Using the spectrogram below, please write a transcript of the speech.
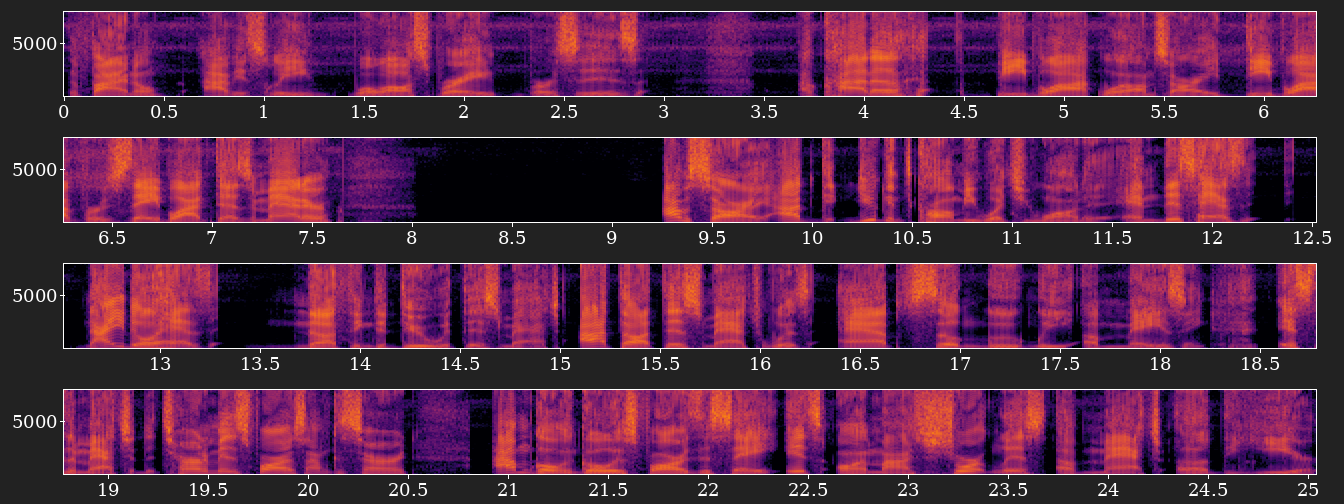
the final, obviously, Will Ospreay versus Okada, B block. Well, I'm sorry, D block versus A block doesn't matter. I'm sorry. I you can call me what you wanted, and this has Naito has nothing to do with this match. I thought this match was absolutely amazing. It's the match of the tournament, as far as I'm concerned. I'm going to go as far as to say it's on my short list of match of the year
